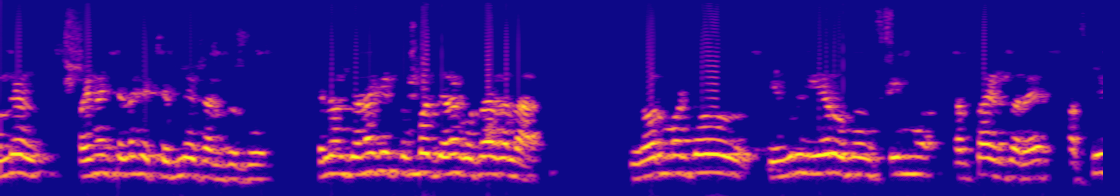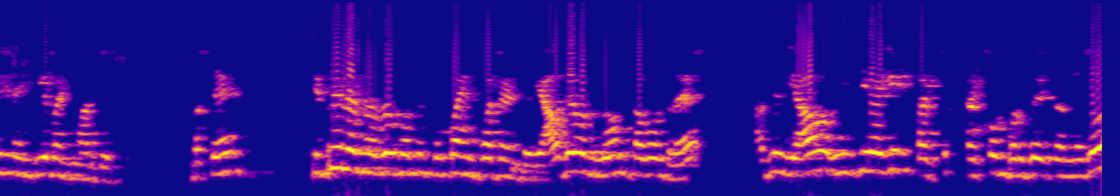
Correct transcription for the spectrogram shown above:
ಒಳ್ಳೆ ಫೈನಾನ್ಷಿಯಲ್ ಆಗಿ ಸ್ಟೆಬಿಲೈಸ್ ಆಗಬೇಕು. ಕೆಲವೊಂದು ಜನಕ್ಕೆ ತುಂಬಾ ಜನ ಗೊತ್ತಾಗಲ್ಲ. ಗೌರ್ಮೆಂಟ್ ಎವ್ರಿ ಇಯರ್ ಒಂದೊಂದು ಸ್ಕೀಮ್ ತರ್ತಾ ಇರ್ತಾರೆ, ಆ ಸ್ಕೀಮ್ ಇಂಪ್ಲಿಮೆಂಟ್ ಮಾಡಬೇಕು. ಮತ್ತೆ ಸಿಬಿಲ್ ಅನ್ನೋದು ಒಂದು ತುಂಬಾ ಇಂಪಾರ್ಟೆಂಟ್ ಯಾವುದೇ ಒಂದು ಲೋನ್ ತಗೊಂಡ್ರೆ ಅದು ಯಾವ ರೀತಿಯಾಗಿ ಕಟ್, ಕಟ್ಕೊಂಡ್ ಬರ್ಬೇಕು ಅನ್ನೋದು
